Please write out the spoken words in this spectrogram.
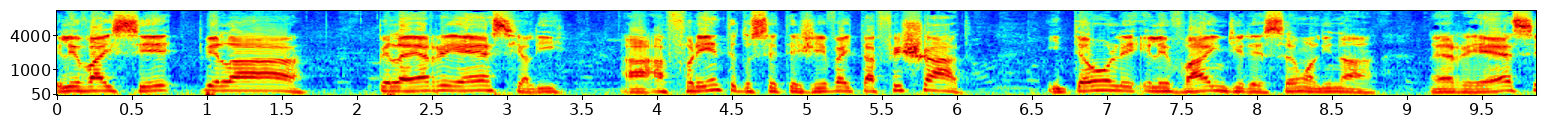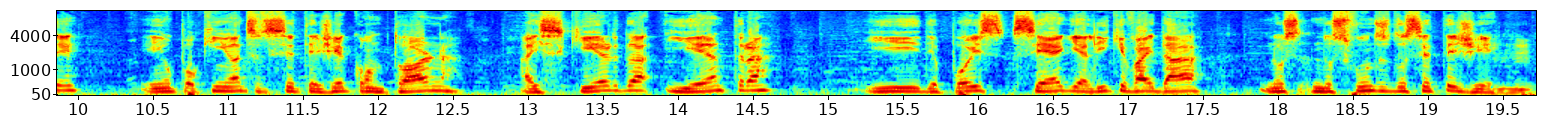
Ele vai ser pela pela RS ali. A, a frente do CTG vai estar fechado. Então ele, ele vai em direção ali na, na RS e um pouquinho antes do CTG contorna à esquerda e entra e depois segue ali que vai dar nos, nos fundos do CTG. Que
